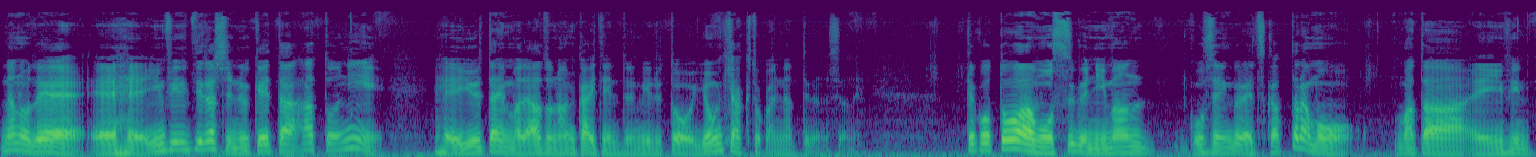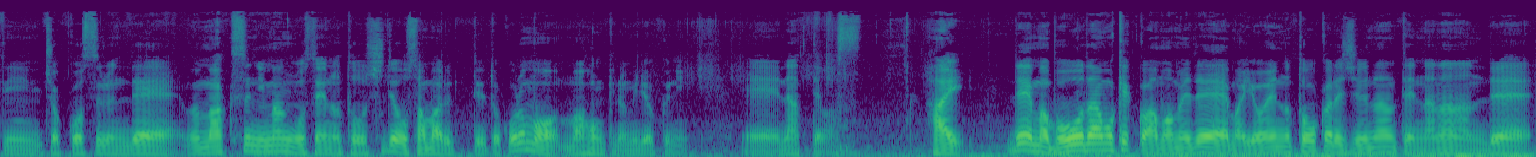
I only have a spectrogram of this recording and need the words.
なので、えー、インフィニティラッシュ抜けた後に、えー、U タイムまであと何回転って見ると400とかになってるんですよね。ってことはもうすぐ2万5000円ぐらい使ったらもうまた、えー、インフィニティに直行するんで、マックス2万5000円の投資で収まるっていうところも、まあ、本気の魅力に、えー、なってます。はい。で、まあ、ボーダーも結構甘めで、まあ、4円の10日で17.7なんで、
